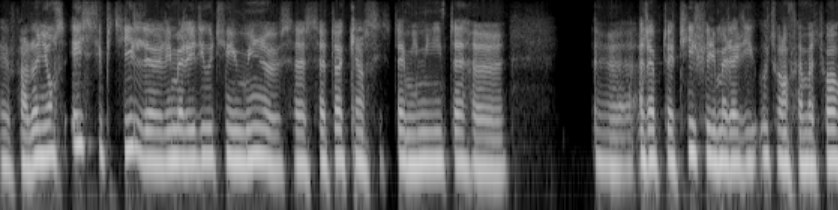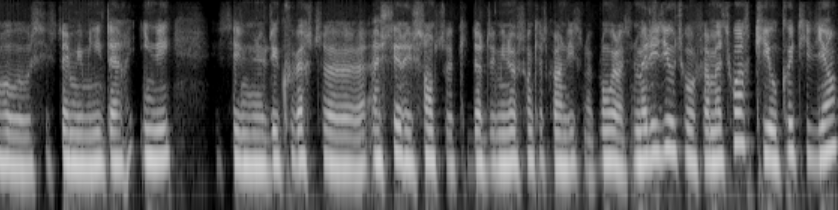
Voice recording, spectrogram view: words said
enfin, la est subtile. Les maladies auto-immunes ça s'attaque un système immunitaire euh, euh, adaptatif et les maladies auto-inflammatoires au système immunitaire inné. C'est une découverte euh, assez récente qui date de 1999. Donc voilà, c'est une maladie auto-inflammatoire qui au quotidien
